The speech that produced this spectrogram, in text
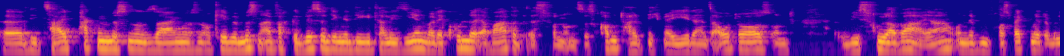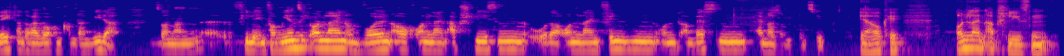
äh, die Zeit packen müssen und sagen müssen, okay, wir müssen einfach gewisse Dinge digitalisieren, weil der Kunde erwartet es von uns. Es kommt halt nicht mehr jeder ins Autohaus und wie es früher war, ja, und nimmt ein Prospekt mit, überlegt, dann drei Wochen kommt dann wieder, sondern äh, viele informieren sich online und wollen auch online abschließen oder online finden und am besten Amazon-Prinzip. Ja, okay. Online abschließen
